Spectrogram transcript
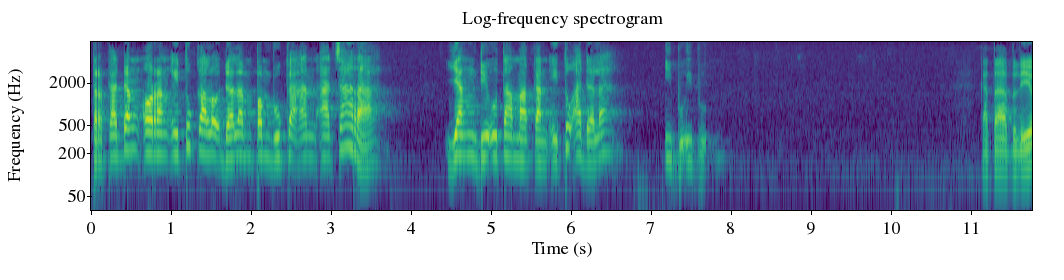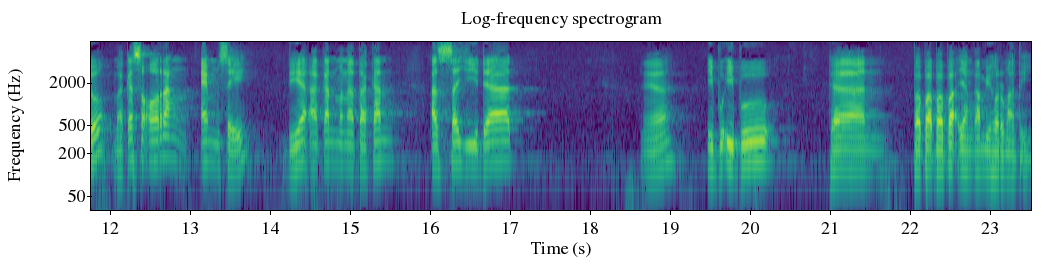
terkadang orang itu kalau dalam pembukaan acara yang diutamakan itu adalah ibu-ibu. Kata beliau, maka seorang MC dia akan mengatakan as-sayyidat ya, ibu-ibu dan bapak-bapak yang kami hormati.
